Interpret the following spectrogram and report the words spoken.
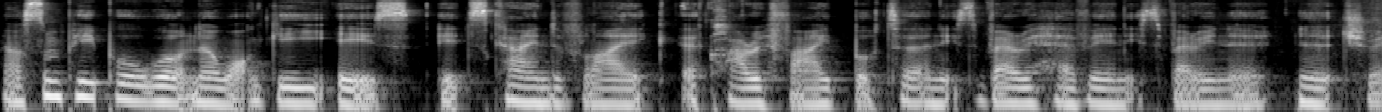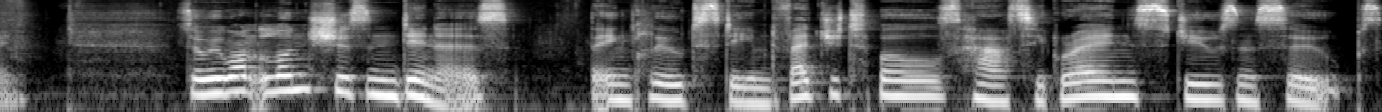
Now, some people won't know what ghee is. It's kind of like a clarified butter and it's very heavy and it's very nur- nurturing. So, we want lunches and dinners that include steamed vegetables, hearty grains, stews, and soups.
